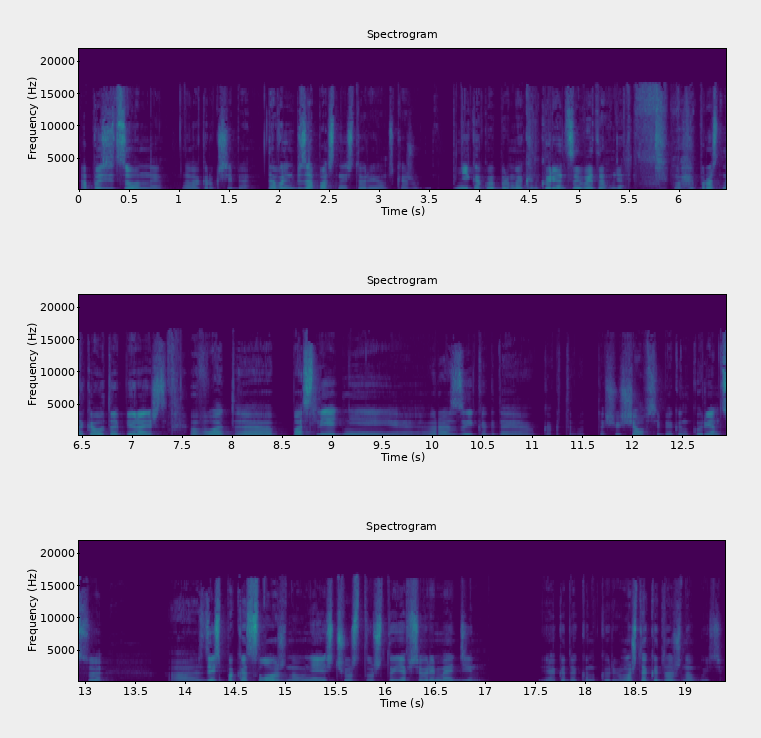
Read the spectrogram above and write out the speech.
оппозиционные вокруг себя. Довольно безопасная история, я вам скажу. Никакой прямой конкуренции в этом нет. Просто на кого-то опираешься. Вот, э, последние разы, когда я как-то вот ощущал в себе конкуренцию, э, здесь пока сложно. У меня есть чувство, что я все время один. Я когда конкурирую. Может, так и должно быть.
